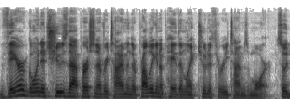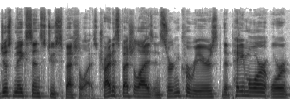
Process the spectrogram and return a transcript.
they're going to choose that person every time and they're probably going to pay them like two to three times more. So it just makes sense to specialize. Try to specialize in certain careers that pay more or,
